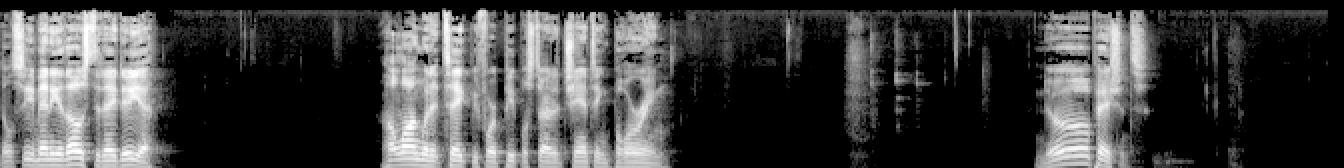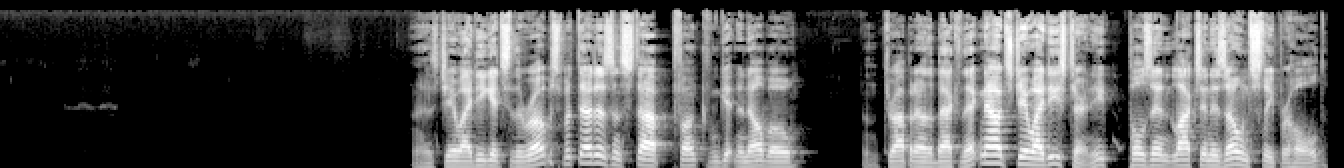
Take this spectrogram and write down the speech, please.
Don't see many of those today, do you? How long would it take before people started chanting boring? No patience. as JYD gets to the ropes, but that doesn't stop Funk from getting an elbow and dropping it on the back of the neck. Now it's JYD's turn. He pulls in, locks in his own sleeper hold.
